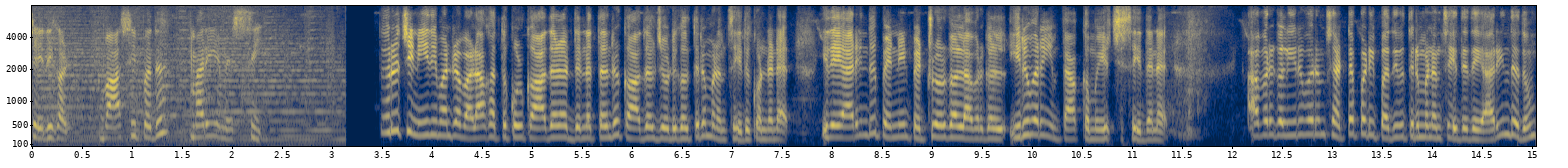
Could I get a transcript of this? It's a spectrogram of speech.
செய்திகள். வாசிப்பது மரியம் எஸ்சி திருச்சி நீதிமன்ற வளாகத்துக்குள் காதலர் தினத்தன்று காதல் ஜோடிகள் திருமணம் செய்து கொண்டனர். இதை அறிந்து பெண்ணின் பெற்றோர்கள் அவர்கள் இருவரையும் தாக்க முயற்சி செய்தனர். அவர்கள் இருவரும் சட்டப்படி பதிவு திருமணம் செய்ததை அறிந்ததும்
